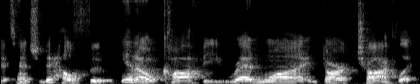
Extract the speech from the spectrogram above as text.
attention to health food. You know, coffee, red wine, dark chocolate,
